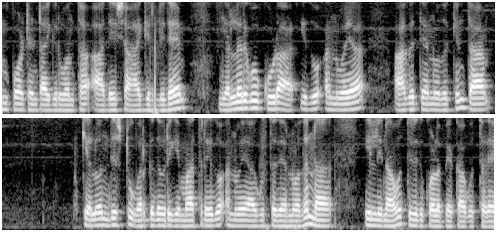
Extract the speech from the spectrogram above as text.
ಇಂಪಾರ್ಟೆಂಟ್ ಆಗಿರುವಂಥ ಆದೇಶ ಆಗಿರಲಿದೆ. ಎಲ್ಲರಿಗೂ ಕೂಡ ಇದು ಅನ್ವಯ ಆಗುತ್ತೆ ಅನ್ನೋದಕ್ಕಿಂತ ಕೆಲವೊಂದಿಷ್ಟು ವರ್ಗದವರಿಗೆ ಮಾತ್ರ ಇದು ಅನ್ವಯ ಆಗುತ್ತದೆ ಅನ್ನೋದನ್ನು ಇಲ್ಲಿ ನಾವು ತಿಳಿದುಕೊಳ್ಳಬೇಕಾಗುತ್ತದೆ.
